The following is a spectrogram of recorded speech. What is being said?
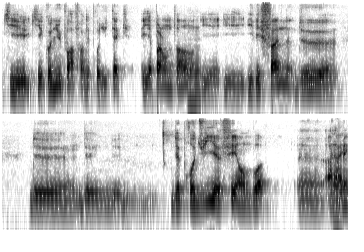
qui, qui, est connu pour avoir des produits tech. Et il y a pas longtemps, mhm. il, il, est fan de de, de, de, produits faits en bois euh, à la main.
